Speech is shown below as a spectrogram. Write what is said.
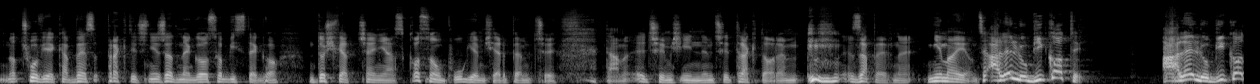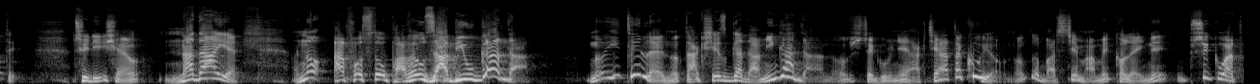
no, człowieka bez praktycznie żadnego osobistego doświadczenia z kosą, pługiem, sierpem czy tam czymś innym, czy traktorem, zapewne nie mający, ale lubi koty. Ale lubi koty, czyli się nadaje. No, apostoł Paweł zabił gada. No i tyle. No tak się z gadami gada. No, szczególnie jak cię atakują. No zobaczcie, mamy kolejny przykład,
